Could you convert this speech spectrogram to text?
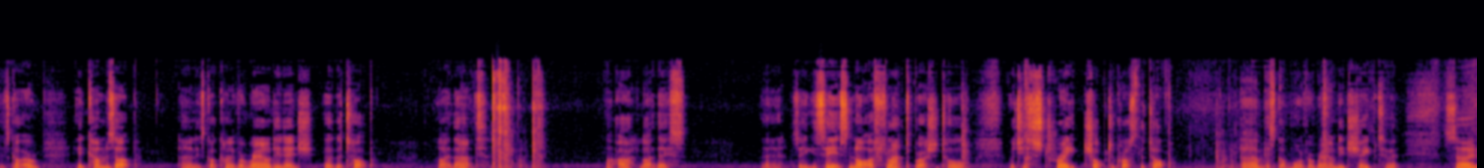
It's got a, it comes up and it's got kind of a rounded edge at the top like that ah, like this. There. So you can see it's not a flat brush at all, which is straight chopped across the top. Um, it's got more of a rounded shape to it. So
